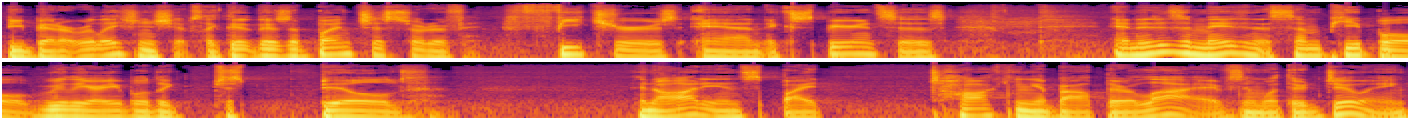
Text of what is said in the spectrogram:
be better at relationships. Like there, there's a bunch of sort of features and experiences. And it is amazing that some people really are able to just build an audience by talking about their lives and what they're doing.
